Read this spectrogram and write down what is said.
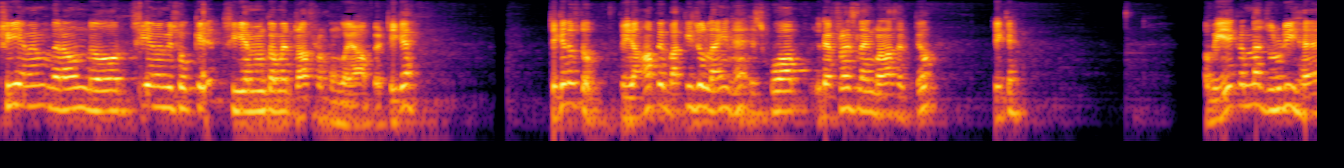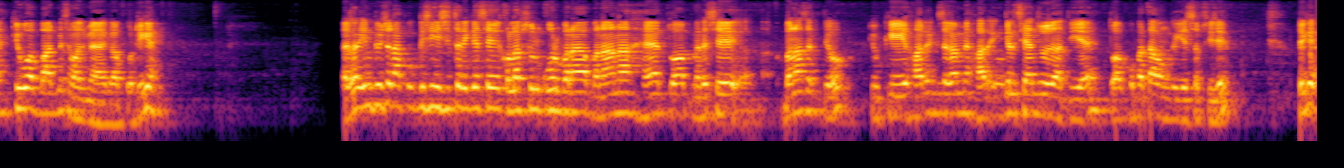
थ्री एम एम अराउंड और थ्री एम एम इस ओके थ्री एम एम का मैं ड्राफ्ट रखूँगा यहाँ पे, ठीक है? ठीक है दोस्तों? तो यहाँ पे बाकी जो लाइन है, इसको आप रेफरेंस लाइन बना सकते हो, ठीक है? अब ये करना ज़रूरी है कि वो आप बाद में समझ में आएगा आपको, ठीक है? अगर इन फ्यूचर आपको किसी इसी तरीके से कोलेप्सिबल कोर बना, बनाना है तो आप मेरे से बना सकते हो, क्योंकि हर एक जगह में हर एंगल चेंज हो जाती है तो आपको पता होंगे ये सब चीज़ें, ठीक है?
